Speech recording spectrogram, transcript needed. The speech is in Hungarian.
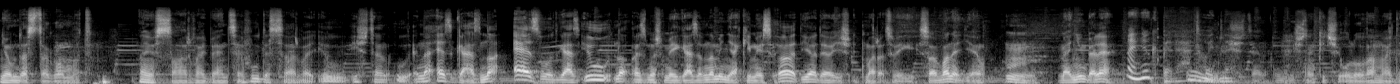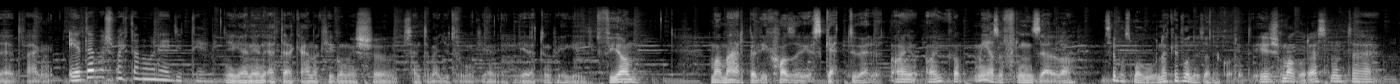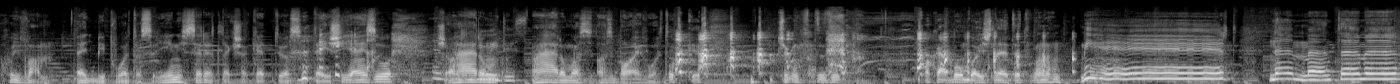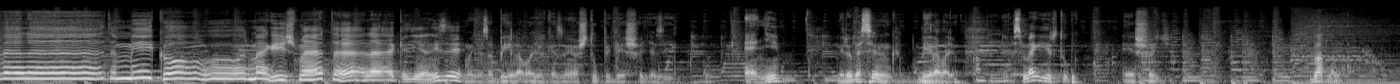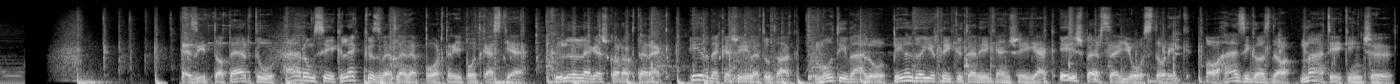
nyomd azt a gombot. Nagyon szar vagy, Bence. Hú, de szar vagy. Ú, Isten, ú, na ez gáz. Na ez volt gáz. Ú, na ez most még gázabb. Na mindjárt kimész. Ö, ja, de is itt maradsz végig. Szóval van egy ilyen, mm, menjünk bele? Menjünk bele, hát hogy ne. Úristen, úristen, kicsi óló van, majd lehet vágni. Érdemes megtanulni együtt élni? Igen, én Etelkának hívom, és uh, szerintem együtt fogunk élni életünk végéig. Fiam, ma már pedig hazajössz kettő előtt. Anyu, anyuka, mi az a frunzella? Szevasz Magó, neked van ez zenekarod? És Magor azt mondta, hogy van. Egy bip volt az, hogy én is szeretlek, és a kettő az, hogy te is hiányzol, és a három, a három az, az baj volt. Oké. Okay. Csak tudod, akár bomba is lehetett volna. Miért nem mentem el veled, mikor megismertelek? Egy ilyen izé? Hogy az a Béla vagyok, ez olyan stupidés, hogy ez így. Ennyi. Miről beszélünk? Béla vagyok. A Béla. Ezt megírtuk, és hogy bla bla bla. Ez itt a Pertú háromszék legközvetlenebb portré podcastje. Különleges karakterek, érdekes életutak, motiváló, példaértékű tevékenységek és persze jó sztorik. A házigazda Máté Kincső.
